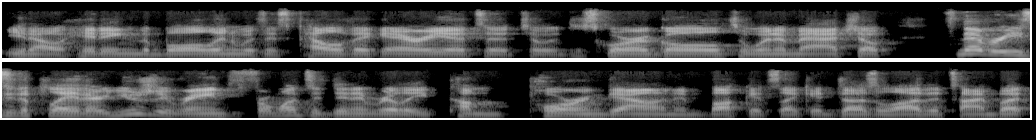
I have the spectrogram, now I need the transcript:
you know hitting the ball in with his pelvic area to to, to score a goal to win a match. So it's never easy to play there. Usually rains. For once, it didn't really come pouring down in buckets like it does a lot of the time. But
